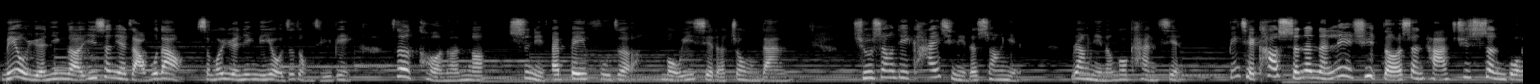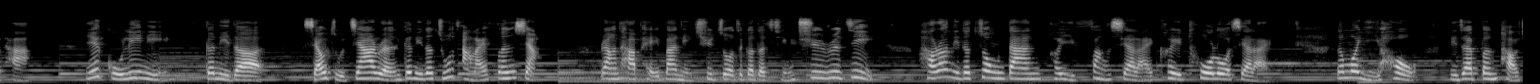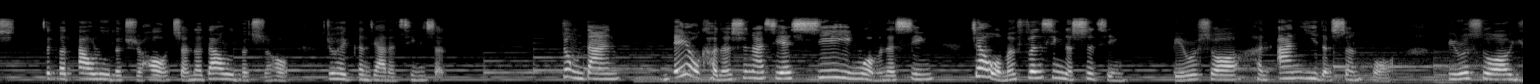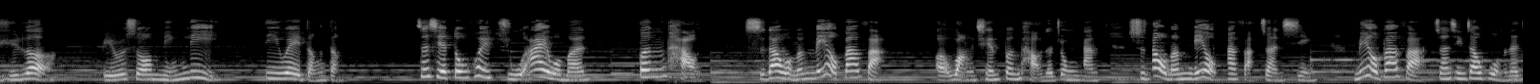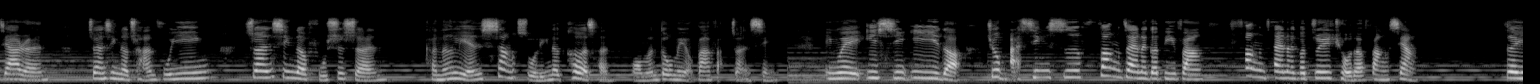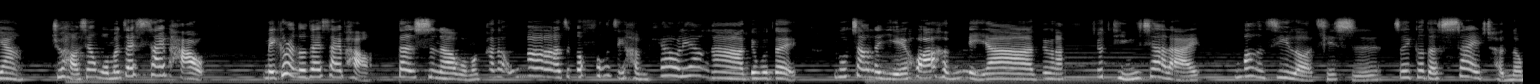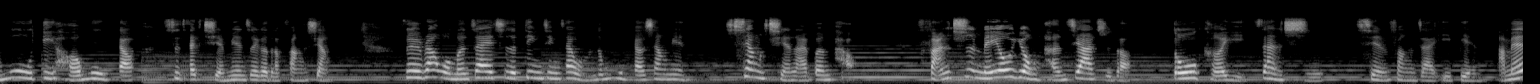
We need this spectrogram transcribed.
没有原因的，医生也找不到什么原因你有这种疾病。这可能呢，是你在背负着某一些的重担。求上帝开启你的双眼，让你能够看见，并且靠神的能力去得胜它，去胜过它。也鼓励你跟你的小组家人、跟你的组长来分享，让他陪伴你去做这个的情绪日记，好让你的重担可以放下来，可以脱落下来。那么以后你在奔跑这个道路的时候，神的道路的时候。就会更加的轻省，重担也有可能是那些吸引我们的心，叫我们分心的事情，比如说很安逸的生活，比如说娱乐，比如说名利、地位等等，这些都会阻碍我们奔跑，使到我们没有办法呃往前奔跑的重担，使到我们没有办法专心，没有办法专心照顾我们的家人，专心的传福音。专心的服侍神，可能连上属灵的课程我们都没有办法专心，因为一心一意的就把心思放在那个地方，放在那个追求的方向，这样就好像我们在赛跑，每个人都在赛跑，但是呢，我们看到哇，这个风景很漂亮啊，对不对？路上的野花很美呀，对吧？就停下来。忘记了，其实这个的赛程的目的和目标是在前面这个的方向，所以让我们再一次的定睛在我们的目标上面，向前来奔跑。凡是没有永恒价值的，都可以暂时先放在一边。阿门。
